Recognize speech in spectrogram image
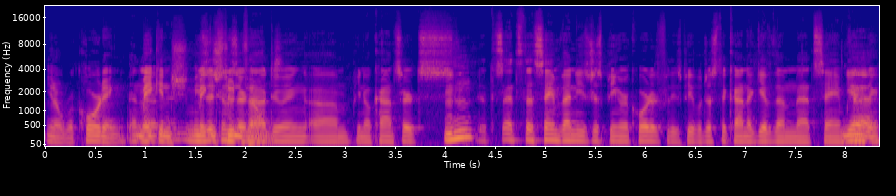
you know recording And making the sh- making musicians student are now doing um, you know concerts. Mm-hmm. It's, it's the same venues just being recorded for these people just to kind of give them that same kind Yeah. of thing.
